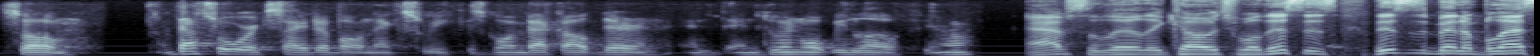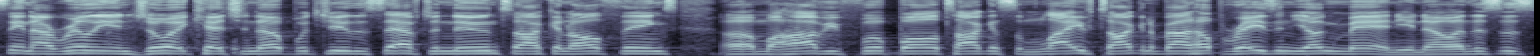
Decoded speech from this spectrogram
so that's what we're excited about next week is going back out there and, and doing what we love, you know? Absolutely, coach. Well, this is this has been a blessing. I really enjoyed catching up with you this afternoon, talking all things uh, Mojave football, talking some life, talking about help raising young men. You know, and this is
